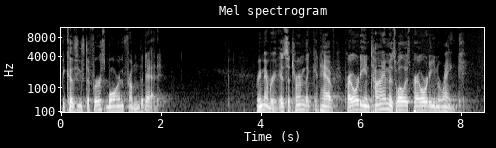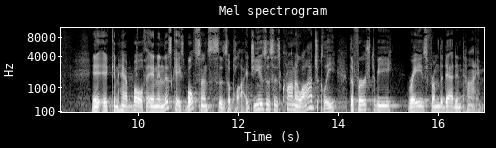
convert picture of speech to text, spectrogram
because he's the firstborn from the dead. Remember, it's a term that can have priority in time as well as priority in rank. It, it, can have both. And in this case, both senses apply. Jesus is chronologically the first to be raised from the dead in time.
